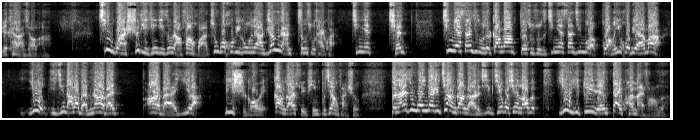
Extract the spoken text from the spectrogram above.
别开玩笑了啊！尽管实体经济增长放缓，中国货币供应量仍然增速太快。今年前，今年三季度是刚刚得出数字，今年三季末广义货币 M 二又已经达到百分之二百二百一了，历史高位，杠杆水平不降反升。本来中国应该是降杠杆的，结结果现在老板又一堆人贷款买房子。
